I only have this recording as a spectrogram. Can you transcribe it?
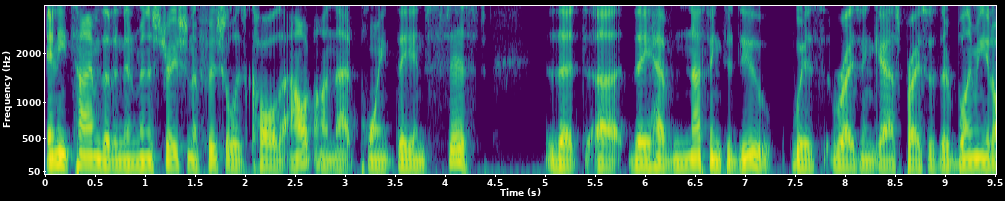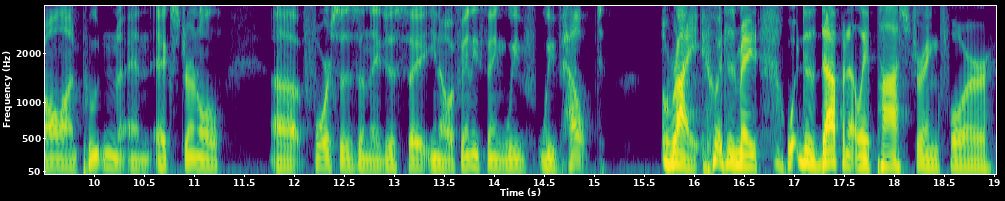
any time that an administration official is called out on that point, they insist that uh, they have nothing to do with rising gas prices. They're blaming it all on Putin and external uh, forces, and they just say, you know, if anything, we've we've helped. Right, which is made, which is definitely posturing for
